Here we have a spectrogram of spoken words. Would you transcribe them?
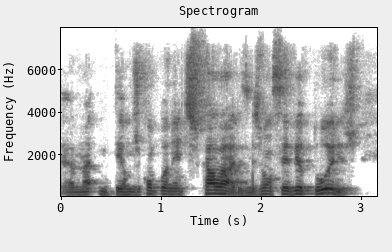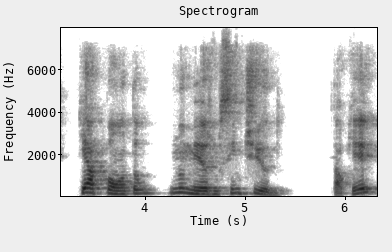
é em termos de componentes escalares, eles vão ser vetores que apontam no mesmo sentido. Tá ok?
